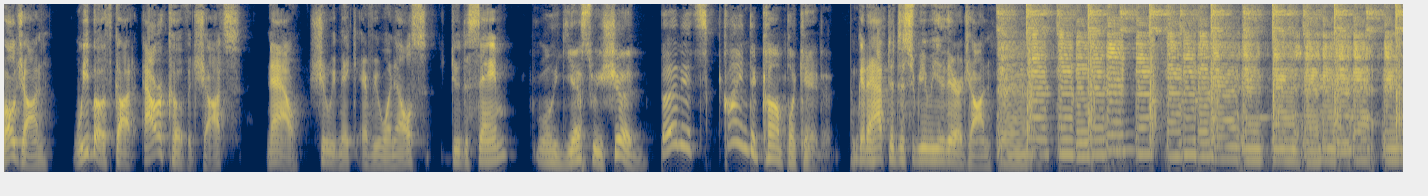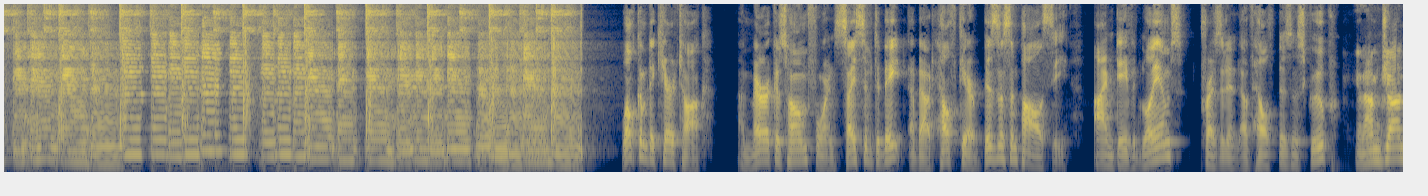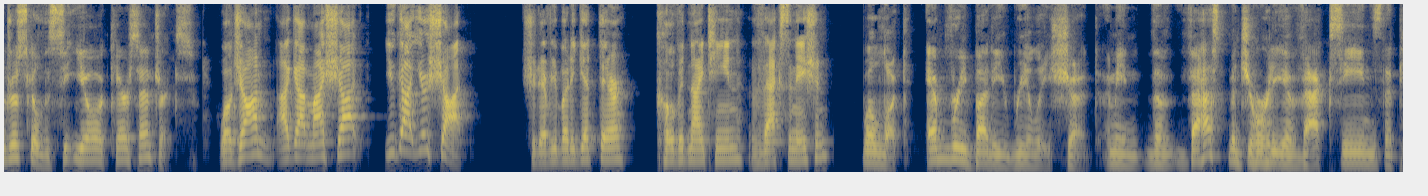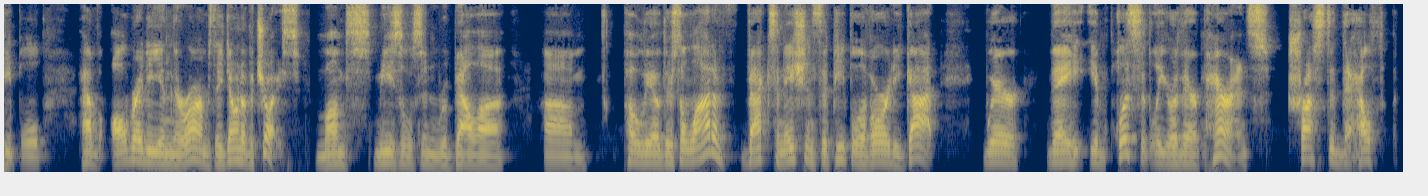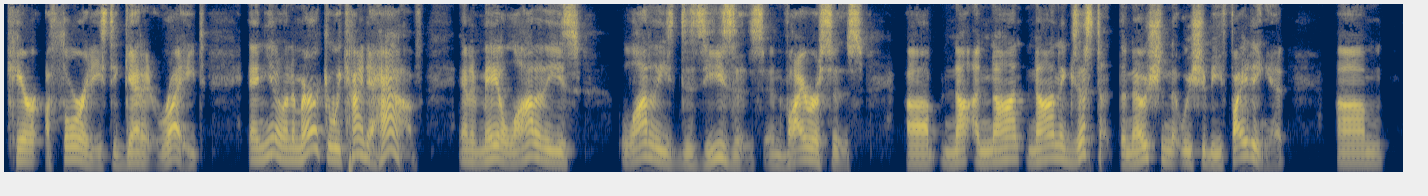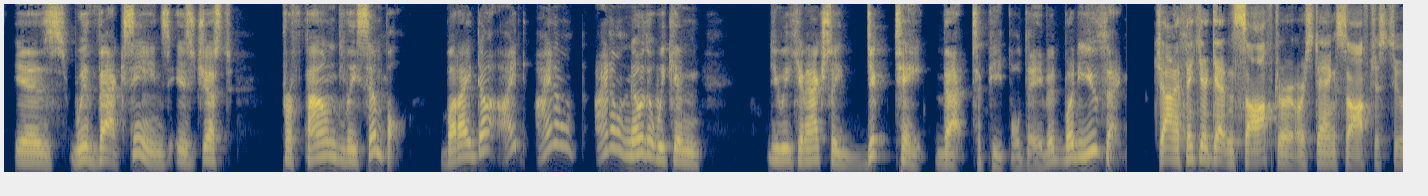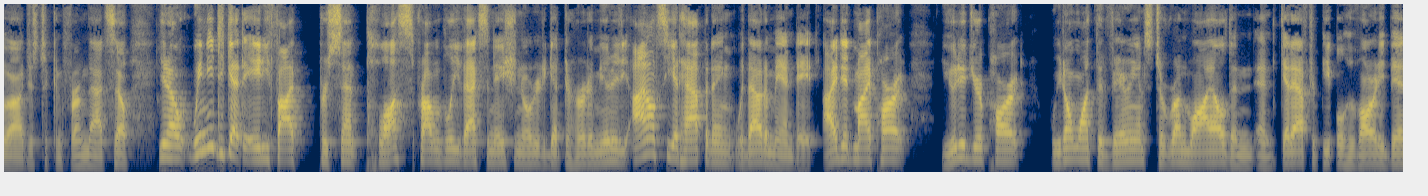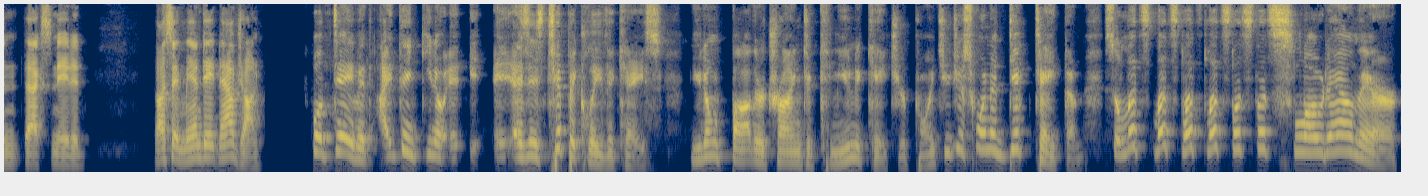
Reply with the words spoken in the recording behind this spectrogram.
Well, John, we both got our COVID shots. Now, should we make everyone else do the same? Well, yes, we should, but it's kind of complicated. I'm going to have to disagree with you there, John. Welcome to Care Talk, America's home for incisive debate about healthcare business and policy. I'm David Williams, president of Health Business Group. And I'm John Driscoll, the CEO of CareCentrix. Well, John, I got my shot. You got your shot. Should everybody get their COVID 19 vaccination? Well, look, everybody really should. I mean, the vast majority of vaccines that people have already in their arms, they don't have a choice. Mumps, measles, and rubella, um, polio. There's a lot of vaccinations that people have already got where they implicitly or their parents trusted the health care authorities to get it right. And you know, in America, we kind of have, and have made a lot of these, a lot of these diseases and viruses uh, not non non-existent. The notion that we should be fighting it um, is with vaccines is just profoundly simple. But I don't, I, I don't, I don't know that we can we can actually dictate that to people, David. What do you think? John, I think you're getting soft or, or staying soft just to uh, just to confirm that. So, you know, we need to get to 85% plus probably vaccination in order to get to herd immunity. I don't see it happening without a mandate. I did my part, you did your part. We don't want the variants to run wild and, and get after people who've already been vaccinated. I say mandate now, John. Well, David, I think, you know, it, it, as is typically the case, you don't bother trying to communicate your points. You just want to dictate them. So let's let's let's let's let's let's slow down there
